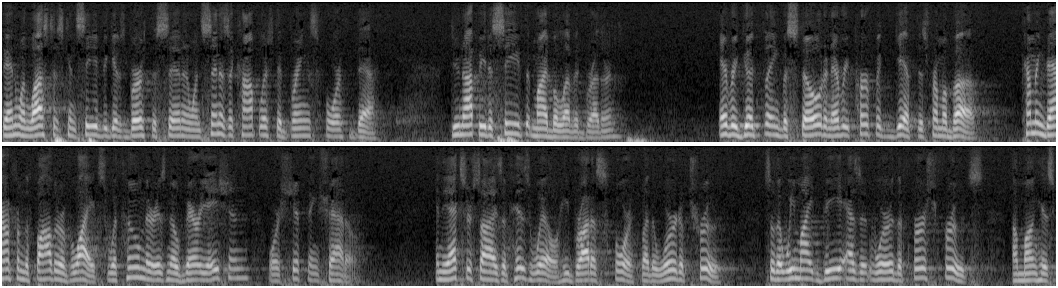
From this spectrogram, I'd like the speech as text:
Then, when lust is conceived, it gives birth to sin, and when sin is accomplished, it brings forth death. Do not be deceived, my beloved brethren. Every good thing bestowed and every perfect gift is from above, coming down from the Father of lights, with whom there is no variation or shifting shadow. In the exercise of his will, he brought us forth by the word of truth, so that we might be, as it were, the first fruits among his,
